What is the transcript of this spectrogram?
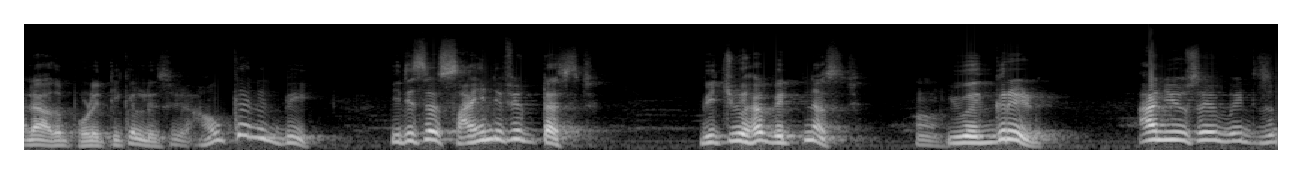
അല്ല അത് political decision how can it be it is a scientific test which you have witnessed you agreed and you say it's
